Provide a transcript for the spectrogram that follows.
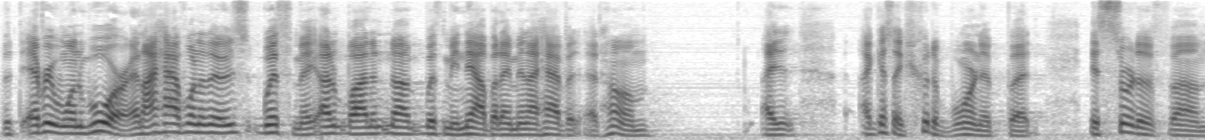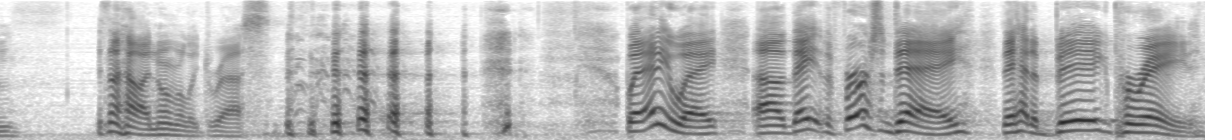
that everyone wore. And I have one of those with me. I well, not with me now, but I mean, I have it at home. I, I guess I should have worn it, but it's sort of, um, it's not how I normally dress. but anyway, uh, they, the first day, they had a big parade.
